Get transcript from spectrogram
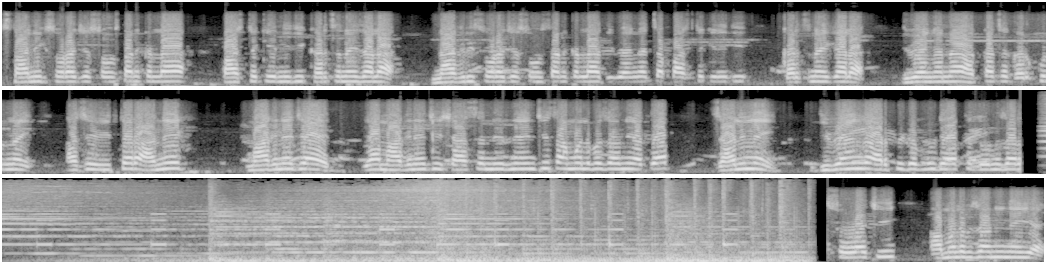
स्थानिक स्वराज्य संस्थांकडला पाच टक्के निधी खर्च नाही झाला. नागरी स्वराज्य संस्थांकडला दिव्यांगांचा पाच टक्के निधी खर्च नाही केला. दिव्यांगांना हक्काचं घरकुल नाही असे इतर अनेक मागण्या ज्या आहेत या मागण्याची शासन निर्णयांचीच अंमलबजावणी अद्याप झाली नाही. दिव्यांग आरपीडब्ल्यू डी ऍक्ट दोन हजार सोळाची अंमलबजावणी नाही आहे.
